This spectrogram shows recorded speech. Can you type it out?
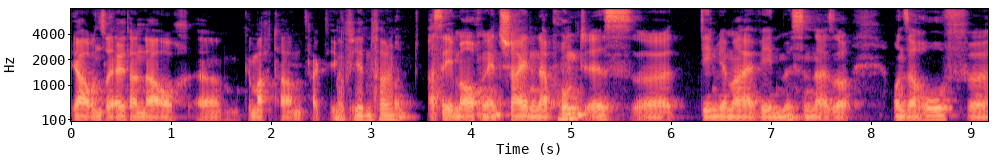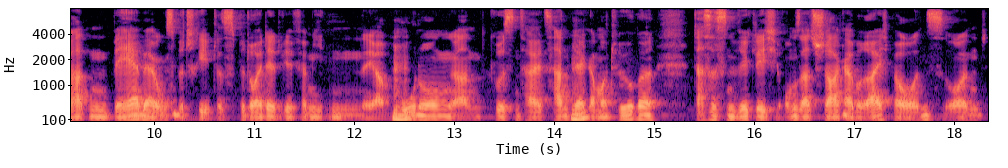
ja unsere Eltern da auch ähm, gemacht haben tagtäglich. Auf jeden Fall. Und was eben auch ein entscheidender Punkt ist, äh, den wir mal erwähnen müssen. Also unser Hof äh, hat einen Beherbergungsbetrieb. Das bedeutet, wir vermieten ja, mhm. Wohnungen an größtenteils Handwerker, mhm. Amateure. Das ist ein wirklich umsatzstarker Bereich bei uns. Und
